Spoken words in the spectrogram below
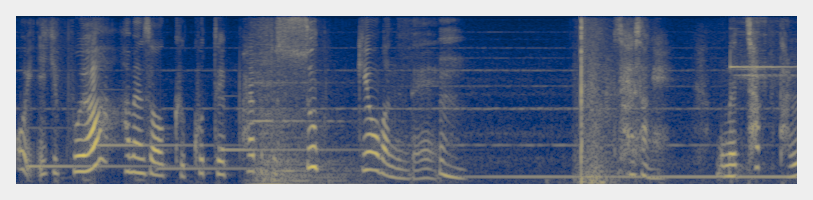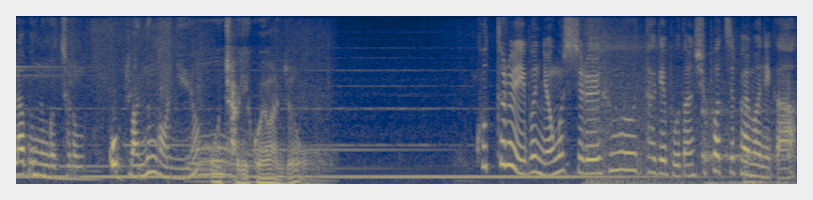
어 이게 뭐야? 하면서 그 코트에 팔부터 쑥 끼워봤는데 세상에 몸에 착 달라붙는 것처럼 꼭 맞는 거 아니에요? 오, 자기 거야 완전. 코트를 입은 영우 씨를 흐뭇하게 보던 슈퍼집 할머니가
